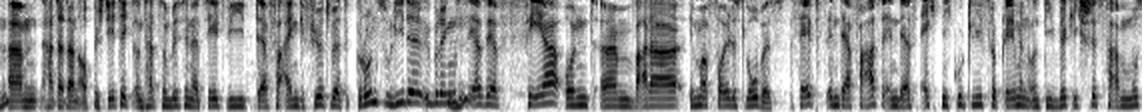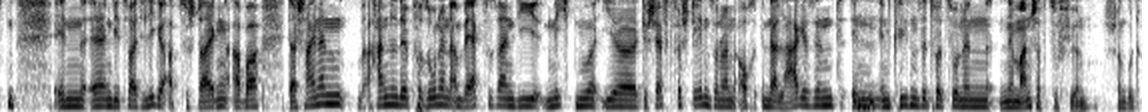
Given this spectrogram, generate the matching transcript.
Mhm. Ähm, hat er dann auch bestätigt und hat so ein bisschen erzählt, wie der Verein geführt wird. Grundsolide übrigens, Mhm. sehr, sehr fair und ähm, war da immer voll des Lobes. Selbst in der Phase, in der es echt nicht gut lief für Bremen und die wirklich Schiss haben mussten, in, äh, in die zweite Liga abzusteigen. Aber da scheinen handelnde Personen am Werk zu sein, die nicht nur ihr Geschäft verstehen, sondern auch in der Lage sind, in, Mhm. in Krisensituationen eine Mannschaft zu führen. Schon gut.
